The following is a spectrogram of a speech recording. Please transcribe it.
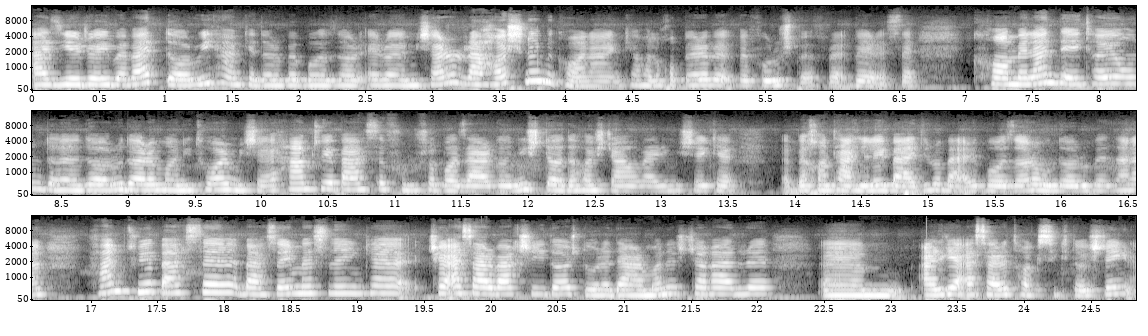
از یه جایی به بعد دارویی هم که داره به بازار ارائه میشه رو رهاش نمی‌کنن که حالا خب بره به فروش برسه. کاملا data ی اون دارو داره مانیتور میشه. هم توی بحث فروش و بازرگانیش داده هاش جمع میشه که بخوان تحلیل بعدی رو برای بازار اون دارو بزنن. هم توی بحث بحثایی مثل اینکه چه اثر بخشی داشت دوره درمانش چقدره اگه اثر toxic داشته این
